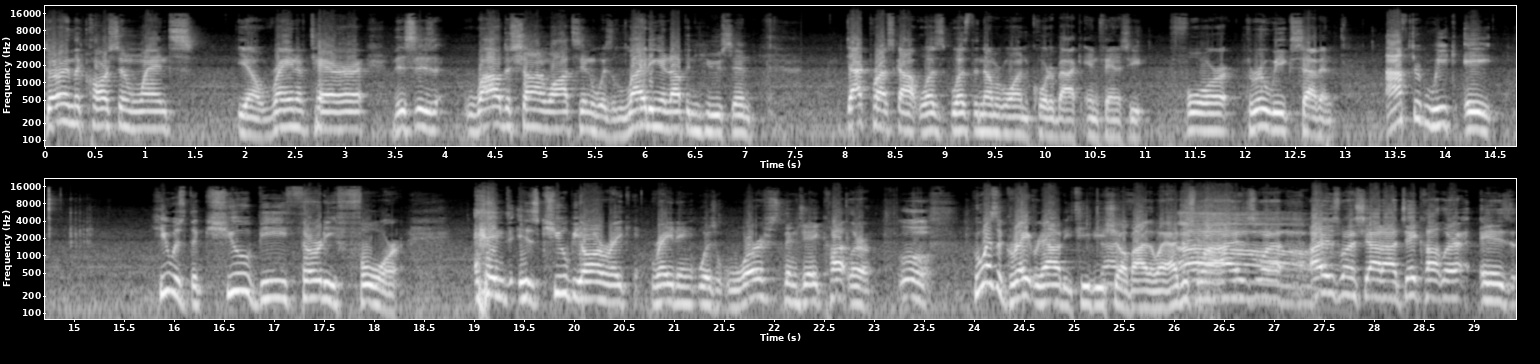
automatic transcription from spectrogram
during the Carson Wentz, you know, reign of terror. This is while Deshaun Watson was lighting it up in Houston. Dak Prescott was was the number one quarterback in fantasy for through week seven. After week eight, he was the QB 34, and his QBR rate, rating was worse than Jay Cutler, Oof. who has a great reality TV show, by the way. I just want, I just want to, oh. I just want to shout out. Jay Cutler is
